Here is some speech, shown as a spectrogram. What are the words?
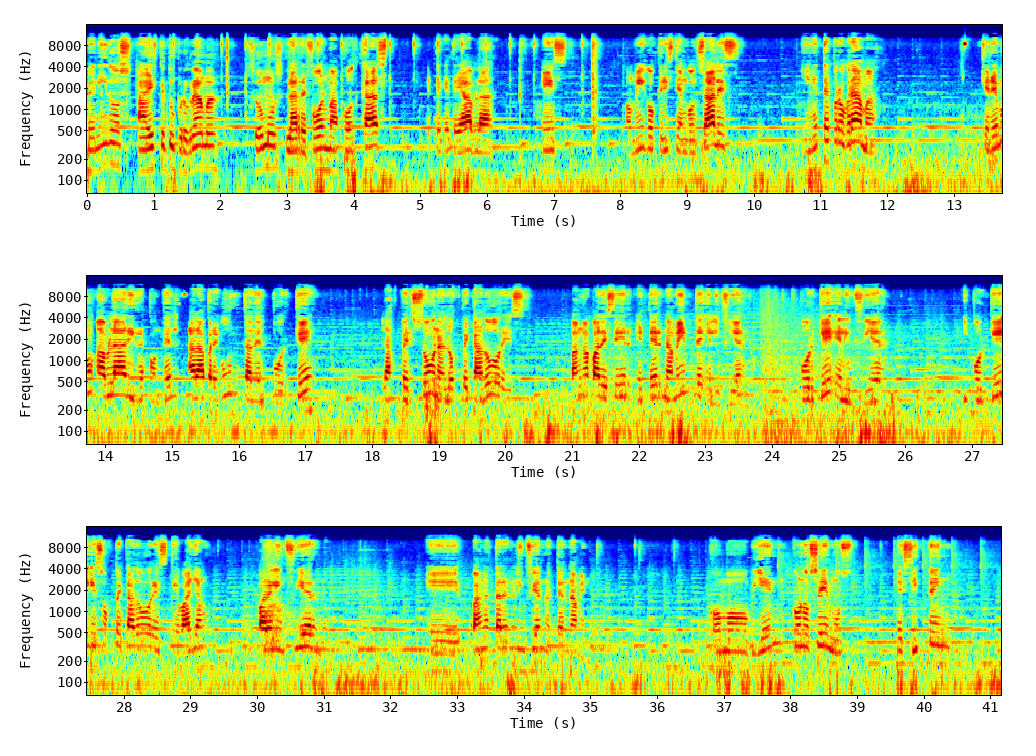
Bienvenidos a este tu programa. Somos La Reforma Podcast. Este que te habla es tu amigo Cristian González. Y en este programa queremos hablar y responder a la pregunta del por qué las personas, los pecadores, van a padecer eternamente el infierno. ¿Por qué el infierno? ¿Y por qué esos pecadores que vayan para el infierno eh, van a estar en el infierno eternamente? Como bien conocemos, existen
